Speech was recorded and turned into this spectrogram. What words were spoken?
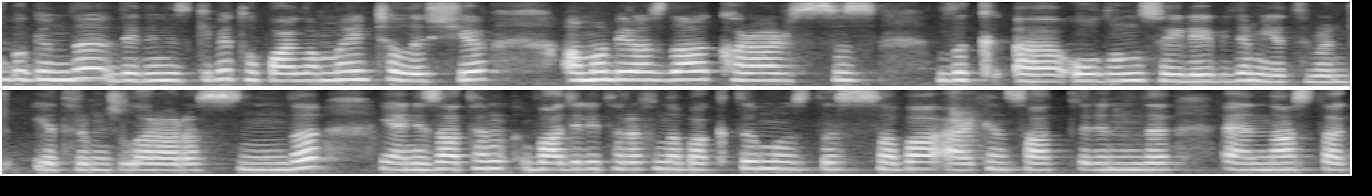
Bugün de dediğiniz gibi toparlanmaya çalışıyor ama biraz daha kararsızlık e, olduğunu söyleyebilirim yatırımcı, yatırımcılar arasında. Yani zaten vadeli tarafına baktığımızda sabah erken saatlerinde e, Nasdaq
